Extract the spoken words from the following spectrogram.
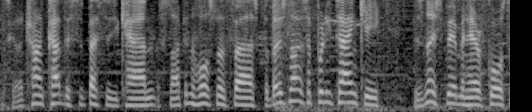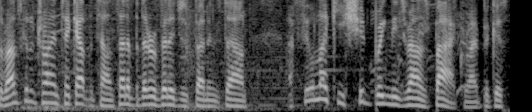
He's going to try and cut this as best as he can, sniping the horsemen first, but those knights are pretty tanky. There's no spearmen here, of course. The ram's going to try and take out the town centre, but there are villagers burning down. I feel like he should bring these rams back, right? Because,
